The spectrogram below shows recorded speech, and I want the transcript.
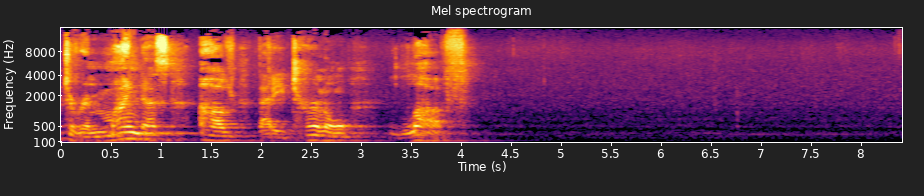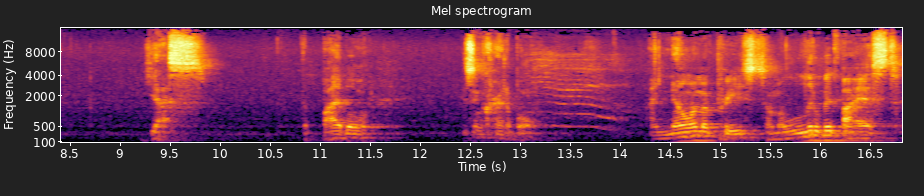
to remind us of that eternal love. Yes, the Bible is incredible. I know I'm a priest, so I'm a little bit biased.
